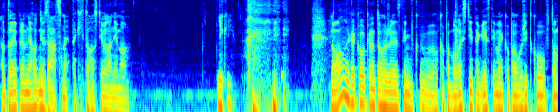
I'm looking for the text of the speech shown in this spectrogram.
A to je pre mňa hodne vzácne. Takýchto hostí veľa nemám. Díky. no, tak ako okrem toho, že je s tým kopa bolesti, tak je s tým aj kopa užitku v tom,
